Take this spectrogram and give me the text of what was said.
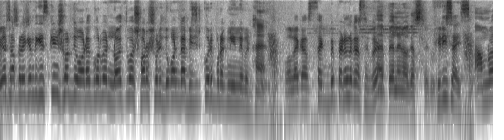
বেশ আপনারা এখান থেকে স্ক্রিনশট দিয়ে অর্ডার করবেন নয়তো বা সরাসরি দোকানটা ভিজিট করে প্রোডাক্ট নিয়ে নেবেন। হ্যাঁ। গলায় কাজ থাকবে প্যানেলের কাজ থাকবে? হ্যাঁ প্যালেনও কাছ থেকে ফ্রি সাইজ আমরা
